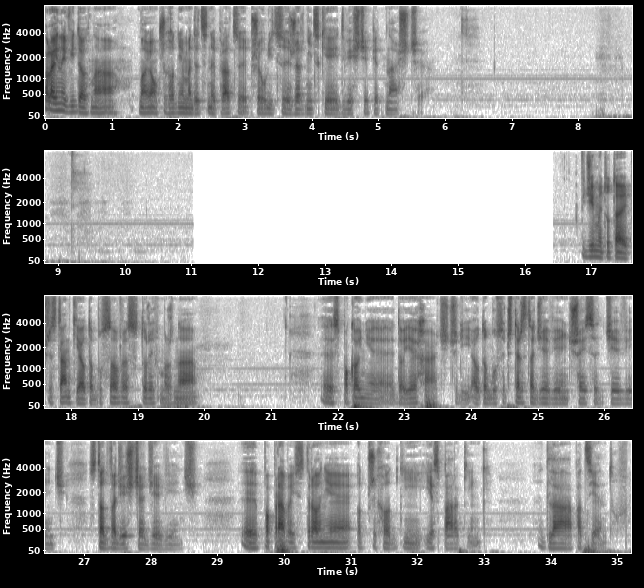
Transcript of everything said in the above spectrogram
Kolejny widok na moją przychodnię medycyny pracy przy ulicy Żernickiej 215. Widzimy tutaj przystanki autobusowe, z których można y, spokojnie dojechać, czyli autobusy 409, 609, 129. Y, Po prawej stronie od przychodni jest parking dla pacjentów.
